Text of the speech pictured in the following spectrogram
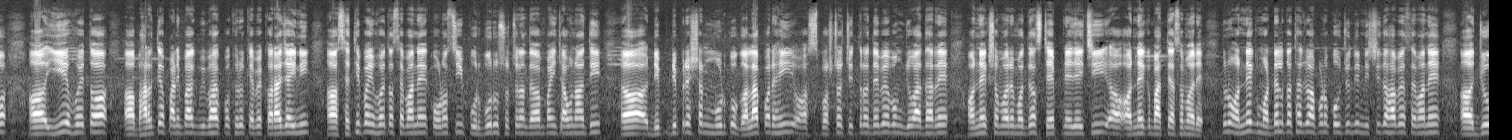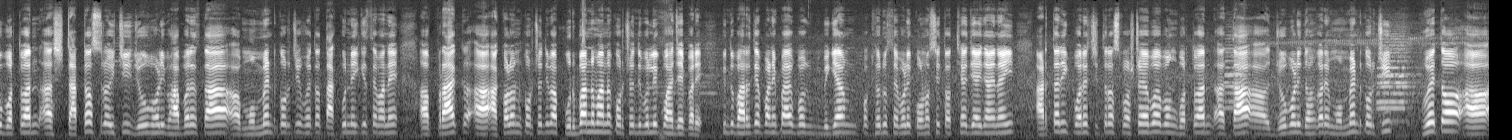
ଇଏ ହୁଏତ ଭାରତୀୟ ପାଣିପାଗ ବିଭାଗ ପକ୍ଷରୁ କେବେ କରାଯାଇନି ସେଥିପାଇଁ ହୁଏତ ସେମାନେ କୌଣସି ପୂର୍ବରୁ ସୂଚନା ଦେବା ପାଇଁ ଚାହୁଁନାହାନ୍ତି ଡିପ୍ରେସନ୍ ମୁଡ଼୍କୁ ଗଲା ପରେ ହିଁ ସ୍ପଷ୍ଟ ଚିତ୍ର ଦେବେ ଏବଂ ଯେଉଁ ଆଧାରରେ ଅନେକ ସମୟରେ ମଧ୍ୟ ଷ୍ଟେପ୍ ନିଆଯାଇଛି ଅନେକ ବାତ୍ୟା ସମୟରେ ତେଣୁ ଅନେକ ମଡେଲ୍ କଥା ଯେଉଁ ଆପଣ କହୁଛନ୍ତି ନିଶ୍ଚିତ ଭାବେ ସେମାନେ ଯେଉଁ ବର୍ତ୍ତମାନ ଷ୍ଟାଟସ୍ ରହିଛି ଯେଉଁଭଳି ଭାବରେ ତା ମୁଭମେଣ୍ଟ କରୁଛି ହୁଏତ ତାକୁ ନେଇକି ସେମାନେ ପ୍ରାକ୍ ଆକଳନ କରୁଛନ୍ତି ବା ପୂର୍ବାନୁମାନ କରୁଛନ୍ତି ବୋଲି କୁହାଯାଇପାରେ କିନ୍ତୁ ଭାରତୀୟ ପାଣିପାଗ ବିଜ୍ଞାନ ପକ୍ଷରୁ ସେଭଳି କୌଣସି ତଥ୍ୟ ଦିଆଯାଏ ନାହିଁ ଆଠ ତାରିଖ ପରେ ଚିତ୍ର ସ୍ପଷ୍ଟ ହେବ ଏବଂ ବର୍ତ୍ତମାନ ତା ଯେଉଁଭଳି ଢଙ୍ଗରେ ମୁଭମେଣ୍ଟ କରୁଛି ହୁଏତ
